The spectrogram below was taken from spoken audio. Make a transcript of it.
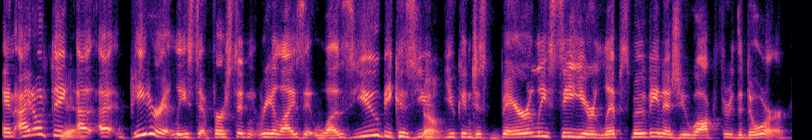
and I don't think yeah. uh, uh, Peter, at least at first, didn't realize it was you because you no. you can just barely see your lips moving as you walk through the door,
